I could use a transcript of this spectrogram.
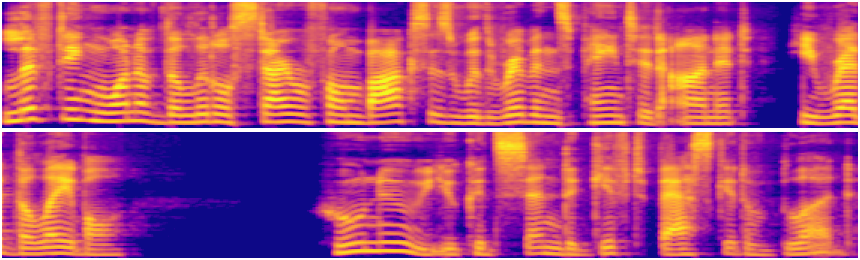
Lifting one of the little styrofoam boxes with ribbons painted on it, he read the label. Who knew you could send a gift basket of blood?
